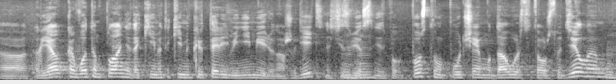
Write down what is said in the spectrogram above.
Э, Я в этом плане такими, такими критериями не мерю нашу деятельность, известность. Просто мы получаем удовольствие от того, что делаем.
